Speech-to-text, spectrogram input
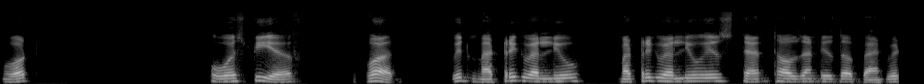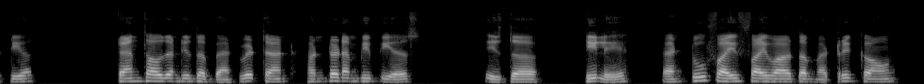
what OSPF 1 with metric value metric value is 10,000 is the bandwidth here 10,000 is the bandwidth and 100 Mbps is the delay. And 255 are the metric count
